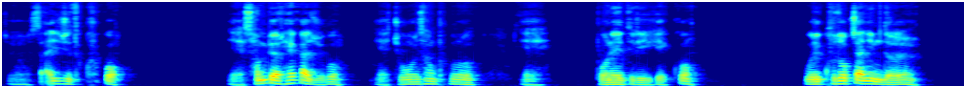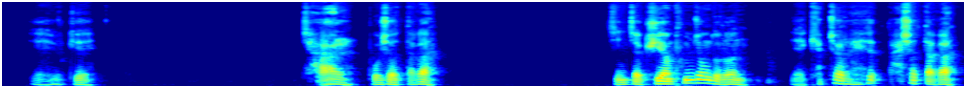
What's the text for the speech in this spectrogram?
저 사이즈도 크고, 예, 선별해 가지고, 예, 좋은 상품으로, 예, 보내드리겠고, 우리 구독자님들, 예, 이렇게 잘 보셨다가, 진짜 귀한 품종들은, 예, 캡처를 해- 하셨다가,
